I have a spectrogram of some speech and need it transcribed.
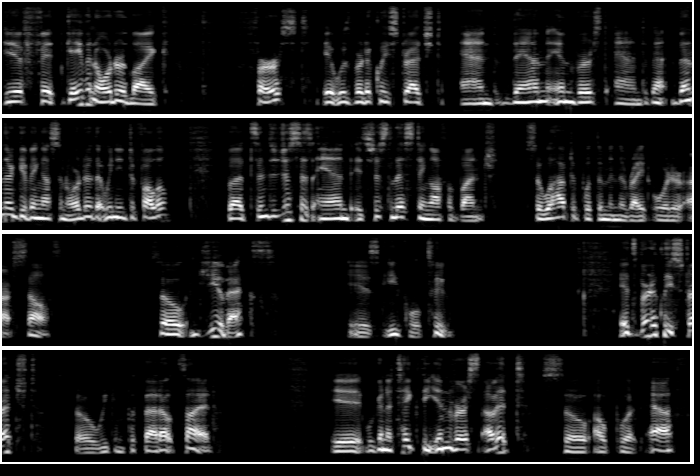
If it gave an order like first it was vertically stretched and then inversed and then, then they're giving us an order that we need to follow. But since it just says and, it's just listing off a bunch. So we'll have to put them in the right order ourselves. So g of x is equal to, it's vertically stretched, so we can put that outside. It, we're going to take the inverse of it, so I'll put f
